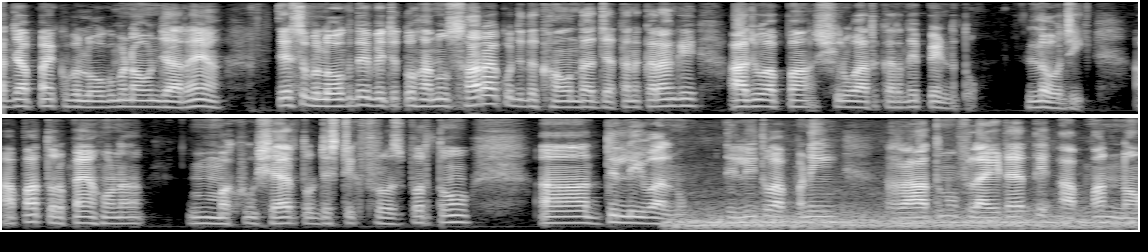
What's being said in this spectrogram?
ਅੱਜ ਆਪਾਂ ਇੱਕ ਵਲੌਗ ਬਣਾਉਣ ਜਾ ਰਹੇ ਹਾਂ। ਤੇ ਇਸ ਵਲੌਗ ਦੇ ਵਿੱਚ ਤੁਹਾਨੂੰ ਸਾਰਾ ਕੁਝ ਦਿਖਾਉਣ ਦਾ ਯਤਨ ਕਰਾਂਗੇ। ਆਜੋ ਆਪਾਂ ਸ਼ੁਰੂਆਤ ਕਰਦੇ ਪਿੰਡ ਤੋਂ। ਲਓ ਜੀ, ਆਪਾਂ ਤੁਰ ਪਏ ਹੁਣ ਮਖੂ ਸ਼ਹਿਰ ਤੋਂ ਡਿਸਟ੍ਰਿਕਟ ਫਿਰੋਜ਼ਪੁਰ ਤੋਂ ਦਿੱਲੀ ਵੱਲ ਨੂੰ। ਦਿੱਲੀ ਤੋਂ ਆਪਣੀ ਰਾਤ ਨੂੰ ਫਲਾਈਟ ਹੈ ਤੇ ਆਪਾਂ 9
